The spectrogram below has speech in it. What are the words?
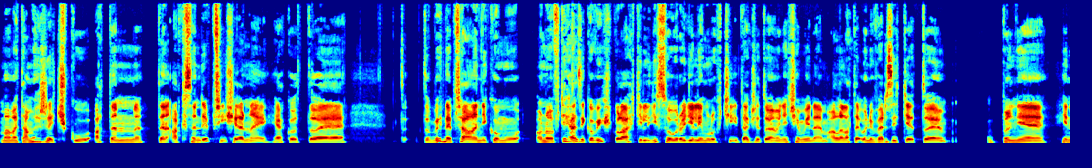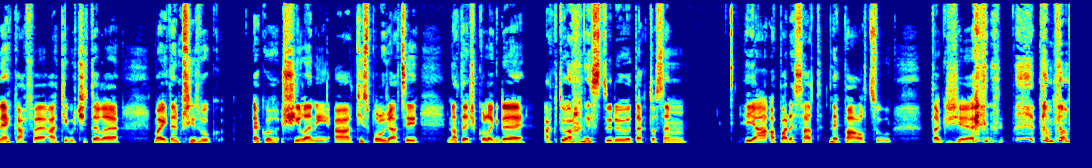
máme tam řečku a ten, ten akcent je příšerný, jako to je, to, to bych nepřála nikomu, ono v těch jazykových školách ti lidi jsou rodilí mluvčí, takže to je o něčem jiném, ale na té univerzitě to je úplně jiné kafe a ti učitelé mají ten přízvuk jako šílený. A ti spolužáci na té škole, kde aktuálně studuju, tak to jsem já a 50 Nepálců, takže tam, tam,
